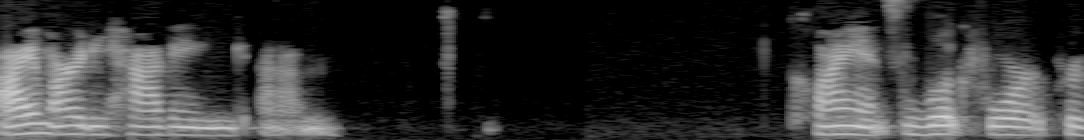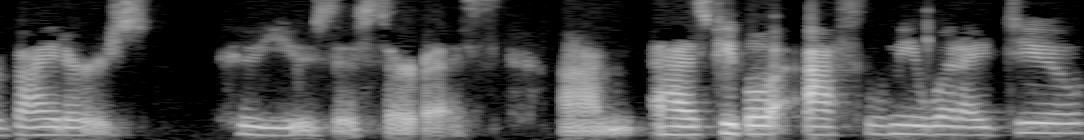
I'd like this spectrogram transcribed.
i'm already having um, clients look for providers who use this service um, as people ask me what I do,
